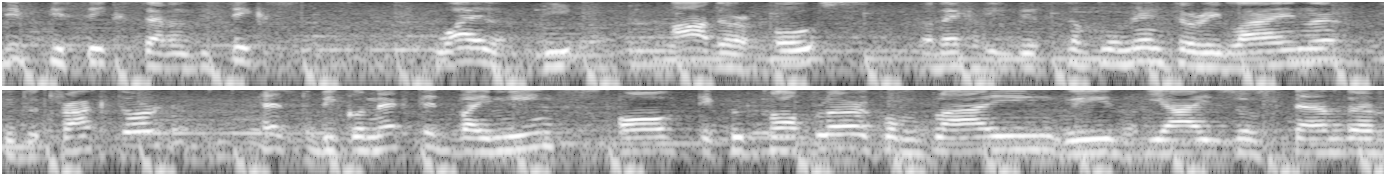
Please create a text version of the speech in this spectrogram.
5676, while the other hose connecting the supplementary line to the tractor has to be connected by means of a quick coupler complying with the ISO standard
